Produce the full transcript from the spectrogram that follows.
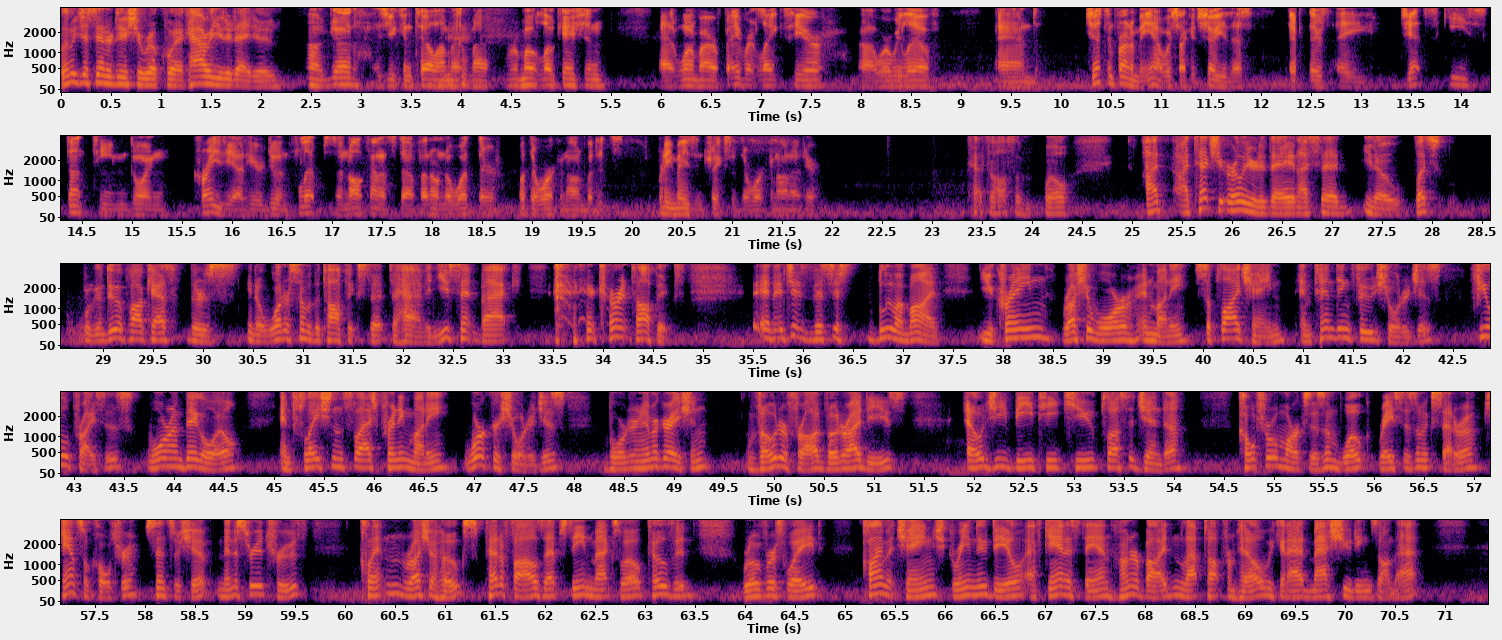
let me just introduce you real quick. How are you today, dude? Oh, good. As you can tell, I'm at my remote location at one of our favorite lakes here uh, where we live. And just in front of me, I wish I could show you this. If there's a jet ski stunt team going crazy out here doing flips and all kind of stuff. I don't know what they're what they're working on, but it's pretty amazing tricks that they're working on out here. That's awesome. Well, I I texted you earlier today and I said, you know, let's we're going to do a podcast. There's, you know, what are some of the topics that to have? And you sent back current topics, and it just this just blew my mind. Ukraine, Russia war and money, supply chain, impending food shortages, fuel prices, war on big oil, inflation slash printing money, worker shortages, border and immigration, voter fraud, voter IDs, LGBTQ plus agenda, cultural Marxism, woke, racism, etc., cancel culture, censorship, Ministry of Truth, Clinton, Russia hoax, pedophiles, Epstein, Maxwell, COVID, Roe vs. Wade, climate change, Green New Deal, Afghanistan, Hunter Biden, laptop from hell. We can add mass shootings on that.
